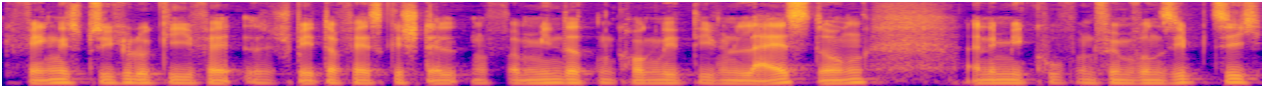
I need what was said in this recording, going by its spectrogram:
Gefängnispsychologie später festgestellten verminderten kognitiven Leistung, einem IQ von 75,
